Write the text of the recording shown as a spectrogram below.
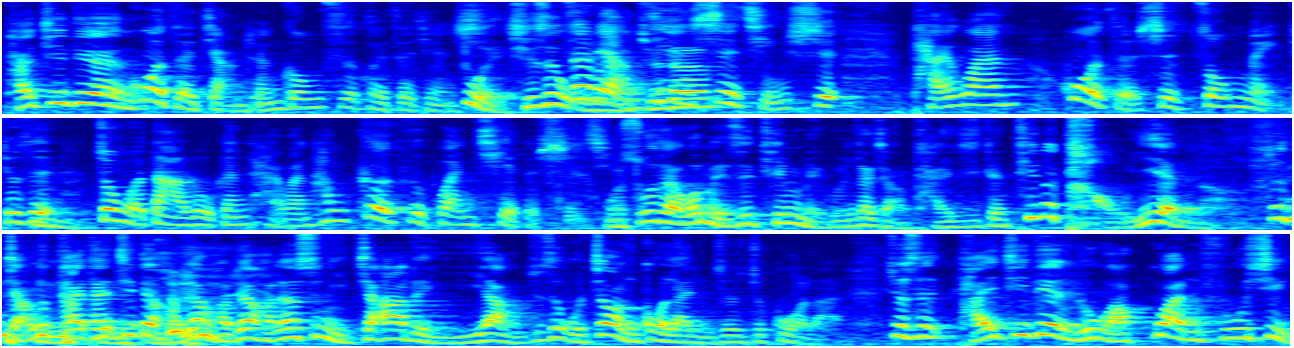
台积电或者讲人工智慧这件事。对，其实这两件事情是台湾或者是中美，就是中国大陆跟台湾，他们各自关切的事情。我说实在，我每次听美国人在讲台积电，听得讨厌啊，就讲的台 台积电好像好像好像是你家的一样，就是我叫你过来你就就过来，就是台积电如果要冠夫姓，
